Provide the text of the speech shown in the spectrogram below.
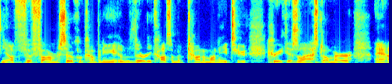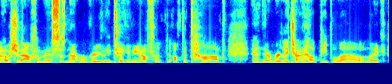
You know the pharmaceutical company it literally cost them a ton of money to create this elastomer and ocean alchemist is not really taking it off the, off the top and they're really trying to help people out. Like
